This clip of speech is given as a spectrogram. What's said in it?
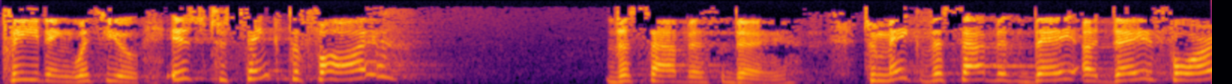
pleading with you, is to sanctify the Sabbath day. To make the Sabbath day a day for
